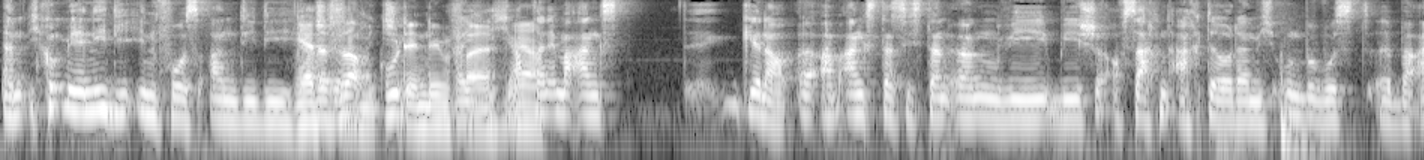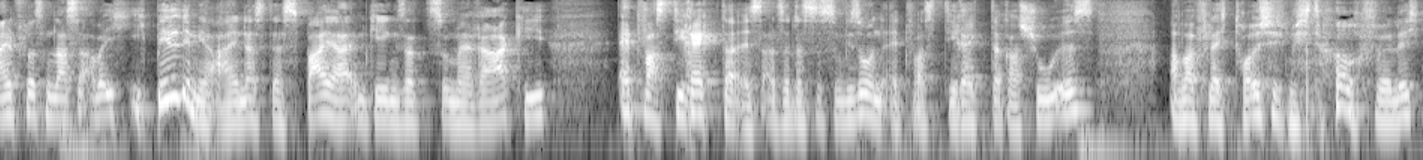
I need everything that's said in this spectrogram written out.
Ähm, ich gucke mir nie die Infos an, die die. Ja, das ist auch gut in dem Fall. Ich, ich habe ja. dann immer Angst, äh, genau, äh, habe Angst, dass ich dann irgendwie wie ich auf Sachen achte oder mich unbewusst äh, beeinflussen lasse. Aber ich, ich bilde mir ein, dass der Spire im Gegensatz zum Meraki etwas direkter ist. Also, dass es sowieso ein etwas direkterer Schuh ist. Aber vielleicht täusche ich mich da auch völlig.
